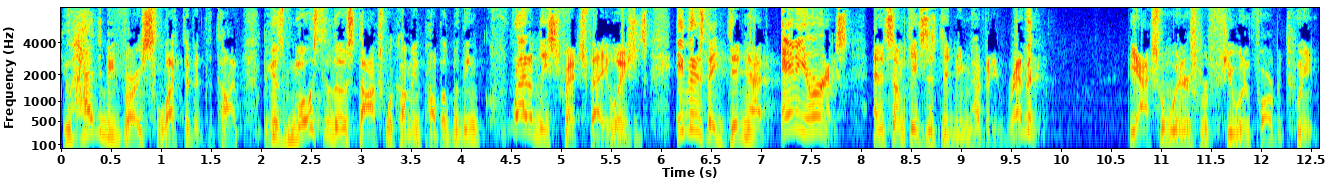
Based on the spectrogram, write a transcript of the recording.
you had to be very selective at the time because most of those stocks were coming public with incredibly stretched valuations, even as they didn't have any earnings and in some cases didn't even have any revenue. The actual winners were few and far between.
